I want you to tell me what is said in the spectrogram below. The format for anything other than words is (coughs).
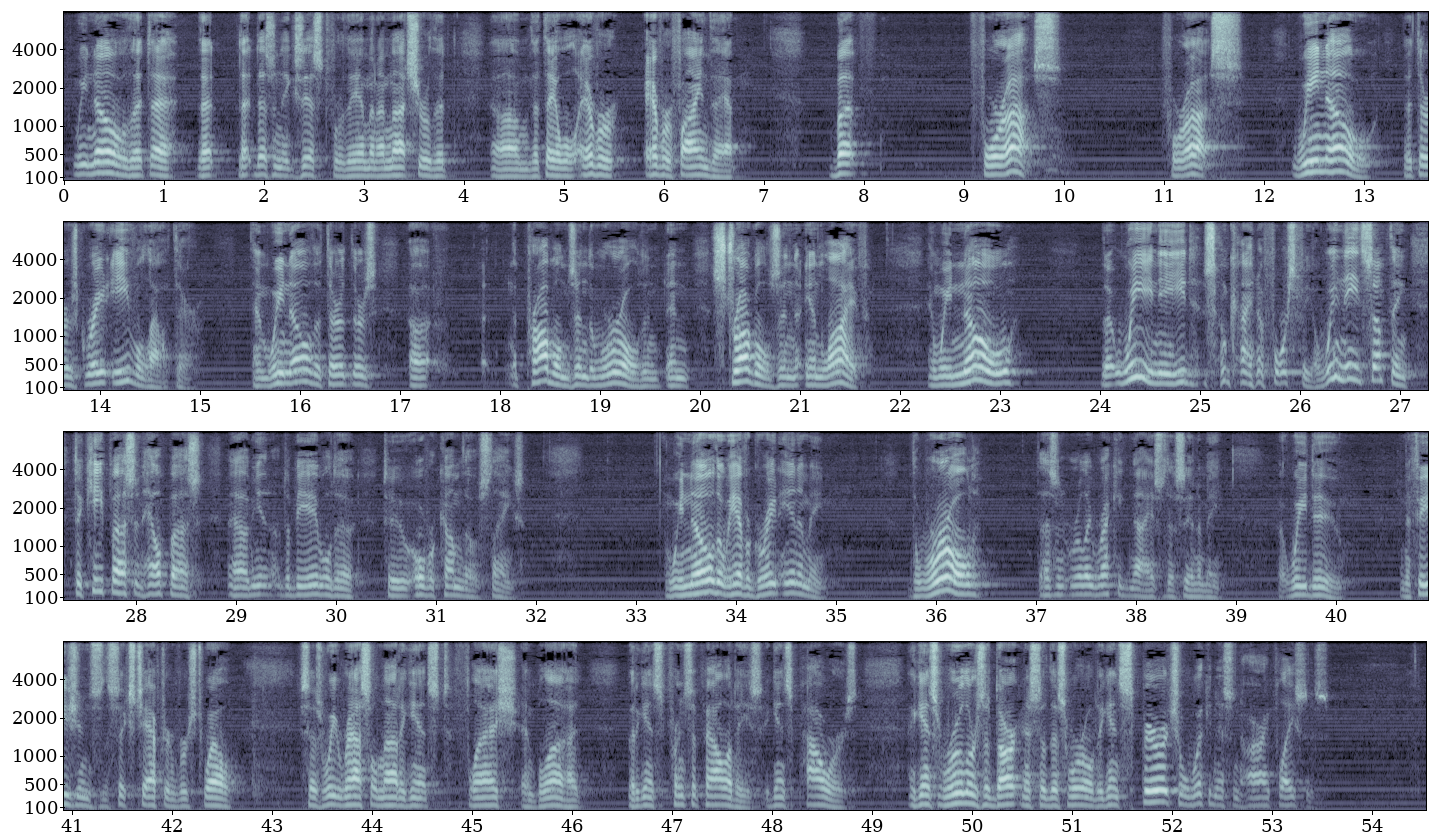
we know that uh, that that doesn't exist for them, and I'm not sure that um, that they will ever ever find that. But for us, for us, we know that there's great evil out there. And we know that there, there's uh, problems in the world and, and struggles in, in life. And we know that we need (laughs) some kind of force field. We need something to keep us and help us uh, you know, to be able to, to overcome those things. We know that we have a great enemy. The world doesn't really recognize this enemy, but we do. In Ephesians, the sixth chapter, and verse 12, it says, We wrestle not against flesh and blood, but against principalities, against powers, against rulers of darkness of this world, against spiritual wickedness in high places.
